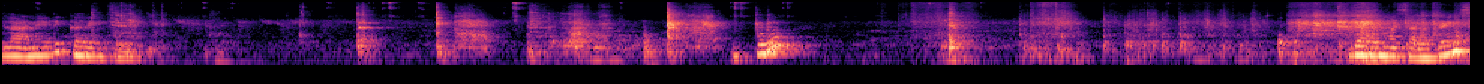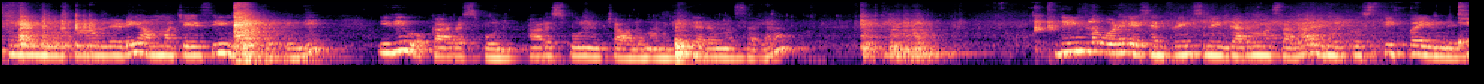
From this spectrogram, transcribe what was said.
ఇలా అనేది కరిగిపోయింది ఇప్పుడు గరం మసాలా ఫ్రెండ్స్ నేను ఆల్రెడీ అమ్మ చేసి ఇంట్లో పెట్టింది. ఇది ఒక అర స్పూన్ అర స్పూన్ చాలు మనకి గరం మసాలా. దీంట్లో కూడా వేసాను ఫ్రెండ్స్ నేను గరం మసాలా. అది మీకు స్టిక్ అయి ఉండేది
